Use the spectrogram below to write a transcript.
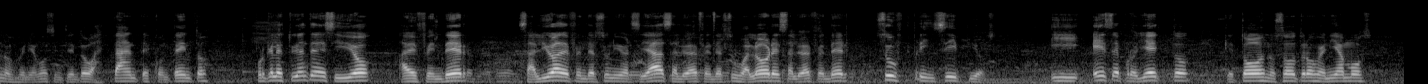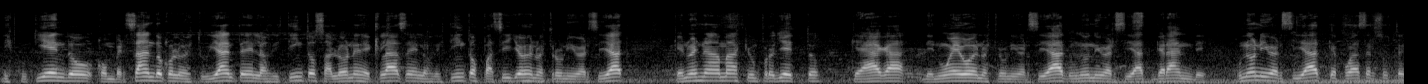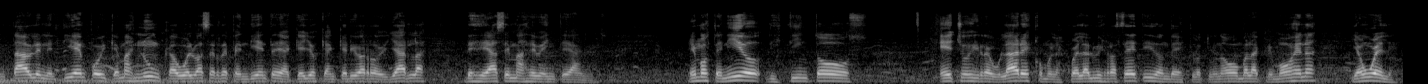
Nos veníamos sintiendo bastante contentos porque el estudiante decidió a defender, salió a defender su universidad, salió a defender sus valores, salió a defender sus principios. Y ese proyecto que todos nosotros veníamos discutiendo, conversando con los estudiantes en los distintos salones de clase, en los distintos pasillos de nuestra universidad, que no es nada más que un proyecto que haga de nuevo de nuestra universidad una universidad grande, una universidad que pueda ser sustentable en el tiempo y que más nunca vuelva a ser dependiente de aquellos que han querido arrodillarla desde hace más de 20 años. Hemos tenido distintos hechos irregulares como la escuela Luis Racetti donde explotó una bomba lacrimógena y aún huele,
